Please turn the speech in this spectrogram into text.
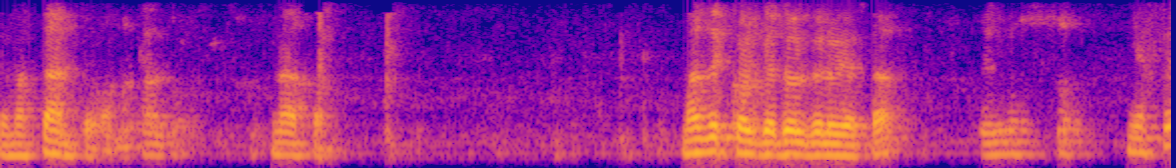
במתן תורה. נכון. מה זה קול גדול ולא יסף? יפה.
